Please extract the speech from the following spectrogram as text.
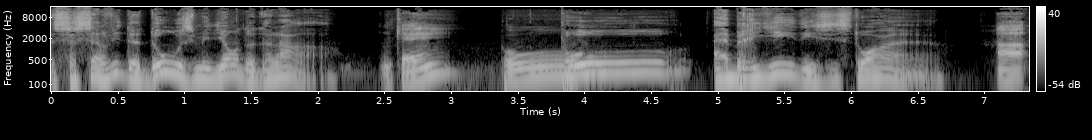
se servi de 12 millions de dollars OK. Pour... pour abrier des histoires. Ah.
